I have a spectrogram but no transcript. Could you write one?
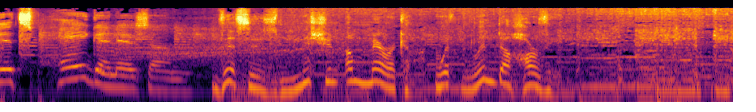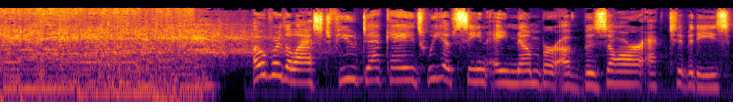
It's paganism. This is Mission America with Linda Harvey. Over the last few decades, we have seen a number of bizarre activities,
